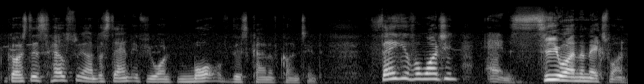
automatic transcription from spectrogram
because this helps me understand if you want more of this kind of content. Thank you for watching and see you on the next one.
